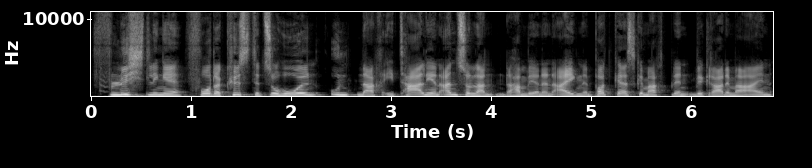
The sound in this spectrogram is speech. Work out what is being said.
Flüchtlinge vor der Küste zu holen und nach Italien anzulanden. Da haben wir einen eigenen Podcast gemacht, blenden wir gerade mal ein.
